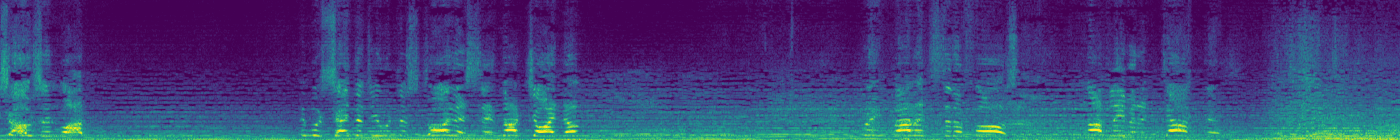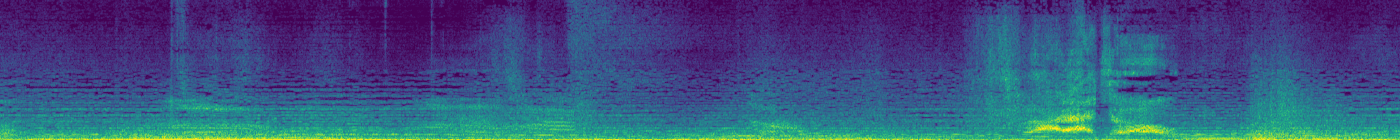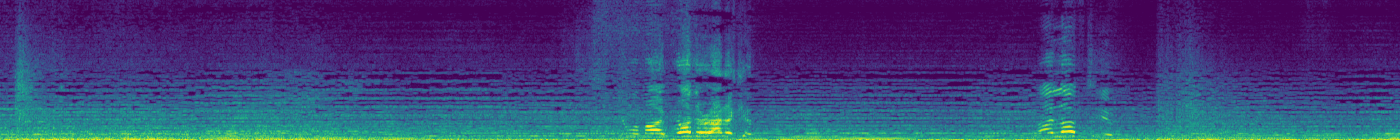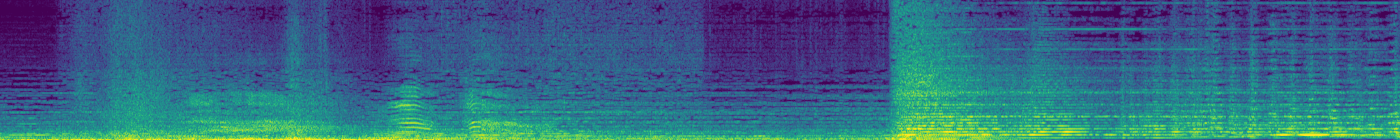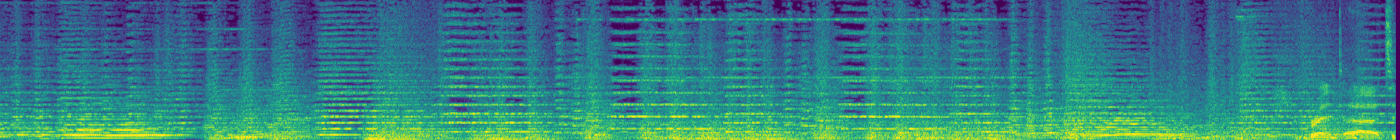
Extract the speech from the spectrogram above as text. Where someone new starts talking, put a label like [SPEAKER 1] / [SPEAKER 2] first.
[SPEAKER 1] chosen one! It was said that you would destroy the Sith, not join them! Bring balance to the Force, not leave it in darkness!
